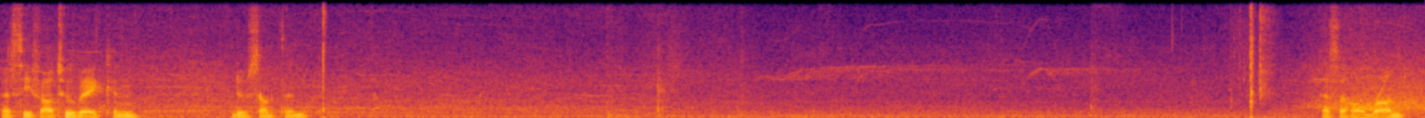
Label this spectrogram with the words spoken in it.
Let's see if Altuve can do something. That's a home run.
